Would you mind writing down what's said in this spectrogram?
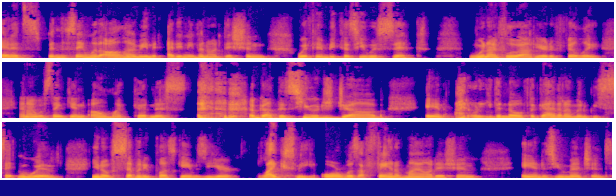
And it's been the same with Alaa. I mean, I didn't even audition with him because he was sick when I flew out here to Philly. And I was thinking, oh my goodness, I've got this huge job. And I don't even know if the guy that I'm going to be sitting with, you know, 70 plus games a year likes me or was a fan of my audition. And as you mentioned,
